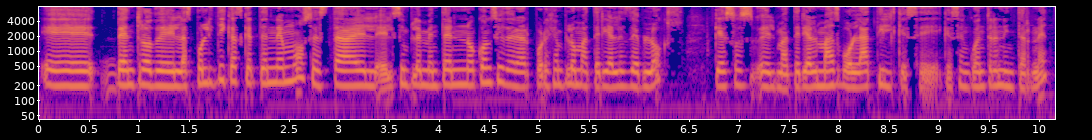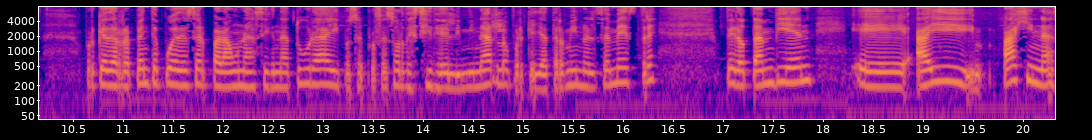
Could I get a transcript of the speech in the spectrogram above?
Eh, dentro de las políticas que tenemos está el, el, simplemente no considerar, por ejemplo, materiales de blogs, que eso es el material más volátil que se, que se encuentra en Internet, porque de repente puede ser para una asignatura y pues el profesor decide eliminarlo porque ya terminó el semestre, pero también eh, hay páginas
